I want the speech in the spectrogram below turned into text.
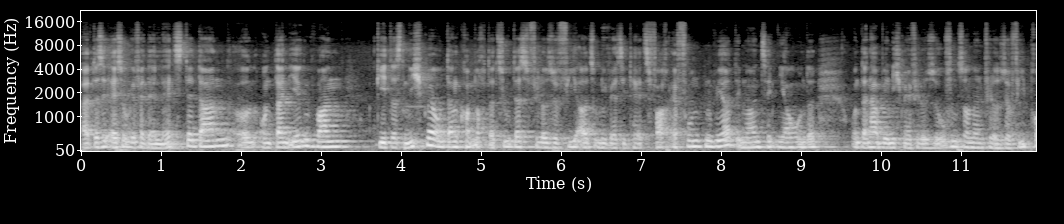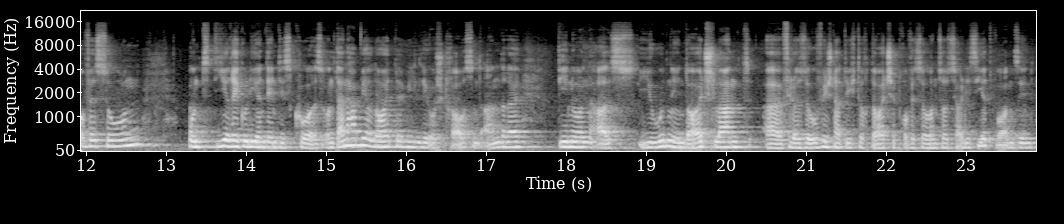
Äh, das ist ungefähr der letzte dann und dann irgendwann geht das nicht mehr und dann kommt noch dazu, dass Philosophie als Universitätsfach erfunden wird im 19. Jahrhundert und dann haben wir nicht mehr Philosophen, sondern Philosophieprofessoren und die regulieren den Diskurs. Und dann haben wir Leute wie Leo Strauss und andere, die nun als Juden in Deutschland äh, philosophisch natürlich durch deutsche Professoren sozialisiert worden sind.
